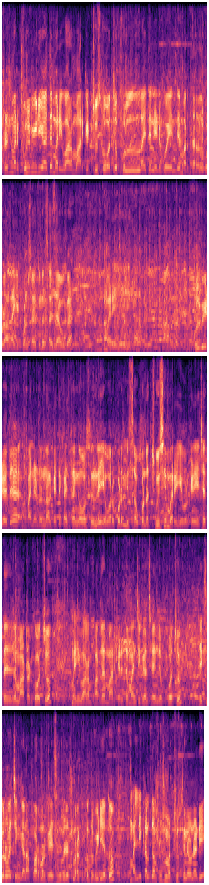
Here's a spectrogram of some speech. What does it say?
ఫ్రెండ్స్ మరి ఫుల్ వీడియో అయితే మరి ఈ వారం మార్కెట్ చూసుకోవచ్చు. ఫుల్ అయితే నిండిపోయింది. మరి ధరలు కూడా అలాగే కొనసాగుతున్నాయి సజావుగా. మరి ఫుల్ వీడియో అయితే పన్నెండున్నరకు అయితే ఖచ్చితంగా వస్తుంది. ఎవరు కూడా మిస్ అవ్వకుండా చూసి మరి ఎవరికైనా ఏ చేత మాట్లాడుకోవచ్చు. మరి ఈ వారం పర్లేదు మార్కెట్ అయితే మంచిగా కలిసి చెప్పుకోవచ్చు. Thanks for watching Gana farmer creation videos మరొక కొత్త వీడియోతో మళ్ళీ కలుద్దాం ఫ్రెండ్స్ మరి చూస్తూనే ఉండండి.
